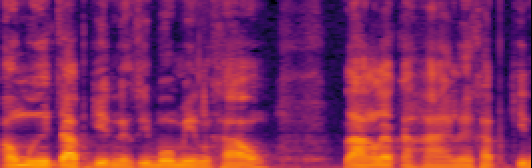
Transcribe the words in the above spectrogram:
เอามือจับกินกับสิโบเมนข้าวล่างแล้วก็หายเลยครับ กิน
